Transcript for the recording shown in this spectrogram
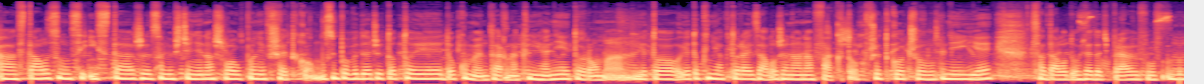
a stále som si istá, že som ešte nenašla úplne všetko. Musím povedať, že toto je dokumentárna kniha, nie je to román. Je to, je to kniha, ktorá je založená na fakt faktoch. Všetko, čo v nej je, sa dalo dohľadať práve v, v,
